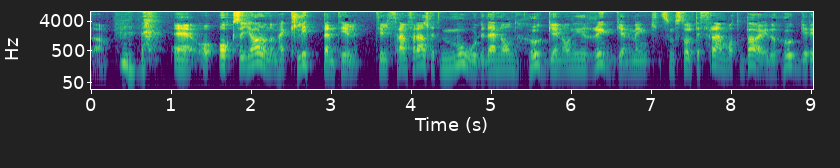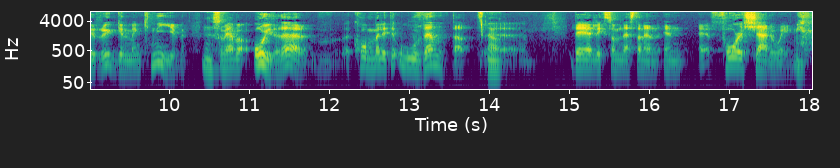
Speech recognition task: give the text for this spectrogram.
Och, mm. Eh, och också gör de de här klippen till till framförallt ett mord där någon hugger någon i ryggen med en, som står lite framåtböjd och hugger i ryggen med en kniv. Mm. Som jag bara, oj det där kommer lite oväntat. Ja. Eh, det är liksom nästan en, en eh, foreshadowing.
